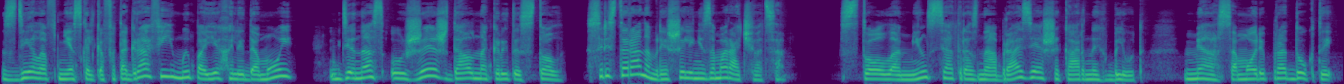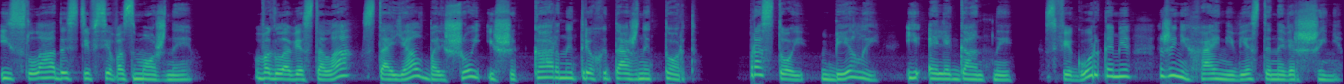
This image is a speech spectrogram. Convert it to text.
Сделав несколько фотографий, мы поехали домой, где нас уже ждал накрытый стол. С рестораном решили не заморачиваться. Стол ломился от разнообразия шикарных блюд. Мясо, морепродукты и сладости всевозможные. Во главе стола стоял большой и шикарный трехэтажный торт. Простой, белый и элегантный, с фигурками жениха и невесты на вершине.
